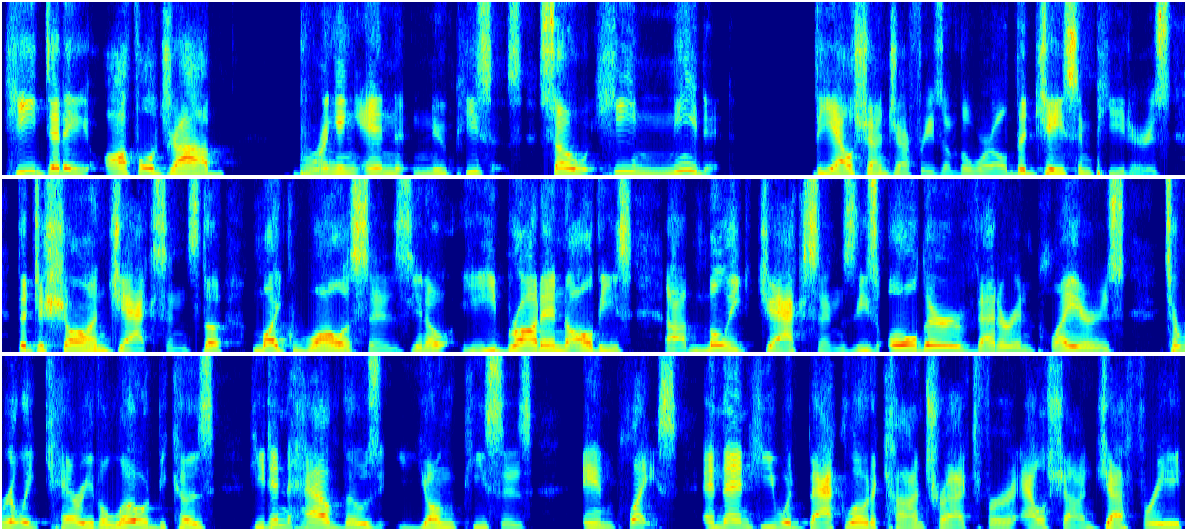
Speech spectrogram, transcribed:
he did a awful job bringing in new pieces. So he needed the Alshon Jefferys of the world, the Jason Peters, the DeSean Jacksons, the Mike Wallaces. You know, he brought in all these uh, Malik Jacksons, these older veteran players to really carry the load because he didn't have those young pieces in place. And then he would backload a contract for Alshon Jeffery,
